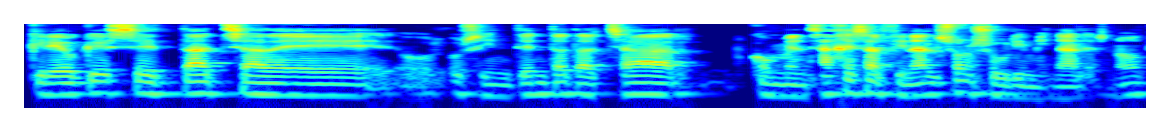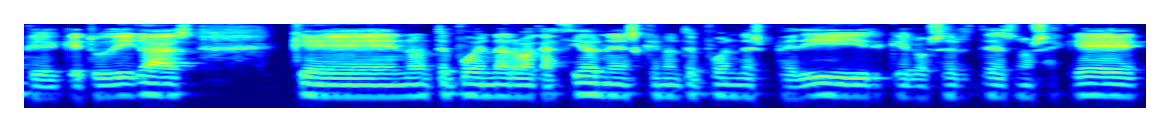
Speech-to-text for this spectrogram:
creo que se tacha de, o se intenta tachar con mensajes al final son subliminales, ¿no? Que, tú digas que no te pueden dar vacaciones, que no te pueden despedir, que los ERTES no sé qué.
